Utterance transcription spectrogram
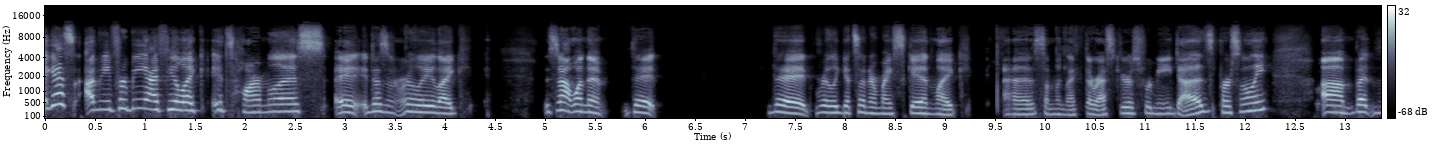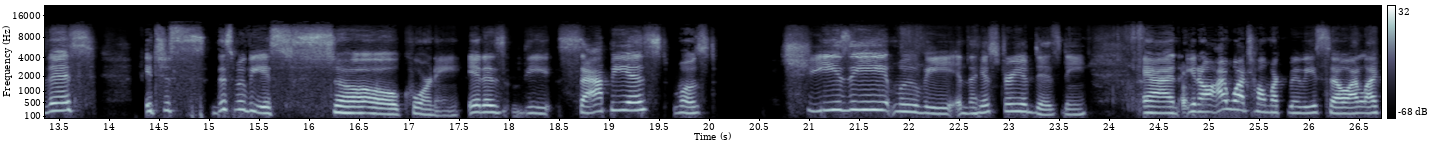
i guess i mean for me i feel like it's harmless it, it doesn't really like it's not one that that that really gets under my skin like uh something like the rescuers for me does personally um but this it's just this movie is so corny it is the sappiest most cheesy movie in the history of disney and you know i watch hallmark movies so i like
